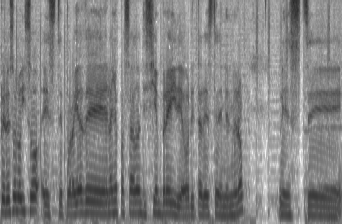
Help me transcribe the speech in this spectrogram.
Pero eso lo hizo este, por allá del año pasado, en diciembre, y de ahorita de este, en enero este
